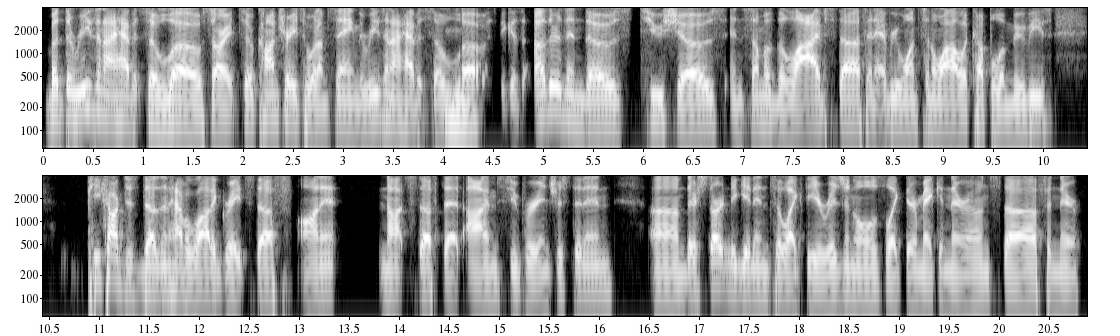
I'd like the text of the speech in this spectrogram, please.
But the reason I have it so low, sorry, so contrary to what I'm saying, the reason I have it so Mhm. low is because other than those two shows and some of the live stuff, and every once in a while, a couple of movies, Peacock just doesn't have a lot of great stuff on it, not stuff that I'm super interested in. Um, they're starting to get into like the originals, like they're making their own stuff and they're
